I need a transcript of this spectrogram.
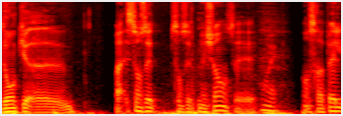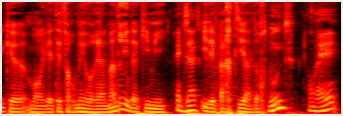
Donc euh, Bah, sans, être, sans être méchant, c'est- Ouais. on se rappelle que bon, il était formé au Real Madrid, Hakimi. Exact. Il est parti à Dortmund. Ouais.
